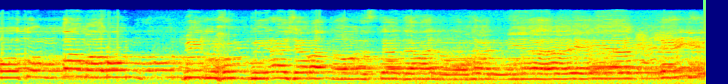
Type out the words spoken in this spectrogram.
ربكم قمر بالحب أشرق واستدعى المهنئ فيا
